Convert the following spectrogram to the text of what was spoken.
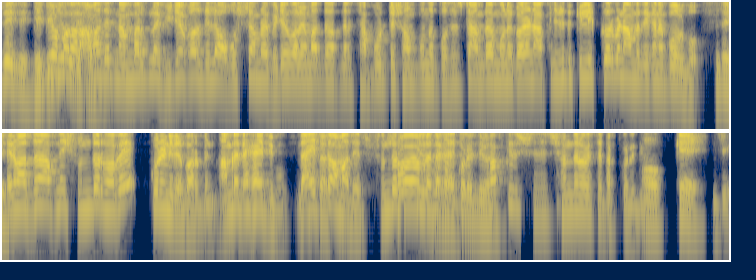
জি জি ভিডিও কল আমাদের নাম্বারগুলো ভিডিও কল দিলে অবশ্যই আমরা ভিডিও কলের মাধ্যমে আপনার সাপোর্টের সম্পূর্ণ প্রসেসটা আমরা মনে করেন আপনি যদি ক্লিক করবেন আমরা যেখানে বলব। এর মাধ্যমে আপনি সুন্দরভাবে করে নিতে পারবেন। আমরা দেখাই দিব। দায়িত্ব আচ্ছা। আমাদের। সুন্দরভাবে আমরা দেখাই দিব। সবকিছু সুন্দরভাবে সেট আপ করে দিব ওকে জি।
